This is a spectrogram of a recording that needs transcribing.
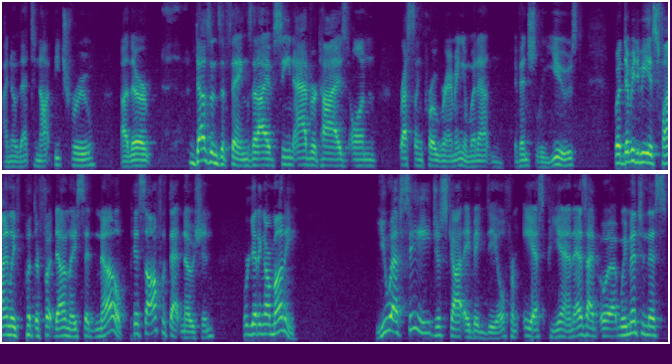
I know that to not be true. Uh, there are dozens of things that I have seen advertised on wrestling programming and went out and eventually used. But WWE has finally put their foot down. They said, no, piss off with that notion. We're getting our money. UFC just got a big deal from ESPN. As I uh, we mentioned this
